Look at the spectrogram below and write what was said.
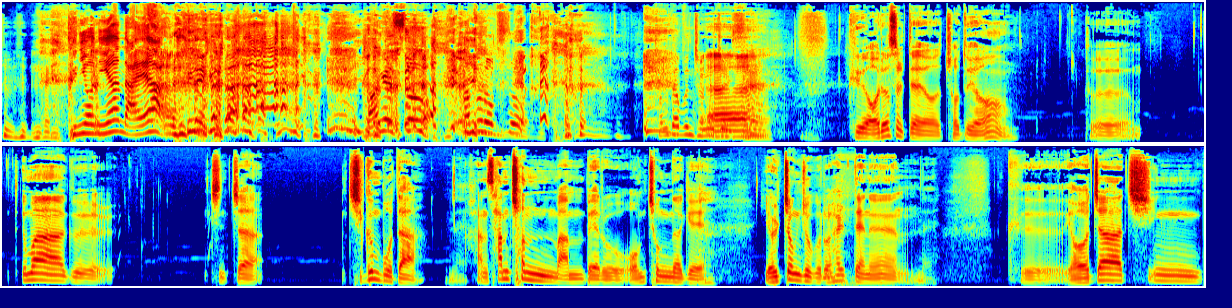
그년이야 나야 망했어. 답은 없어. 정답은 정해져 있어. 아, 네. 그 어렸을 때요 저도요 그 음악을 진짜 지금보다 네. 한 3천만 배로 엄청나게 열정적으로 할 때는 네. 그 여자친구에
